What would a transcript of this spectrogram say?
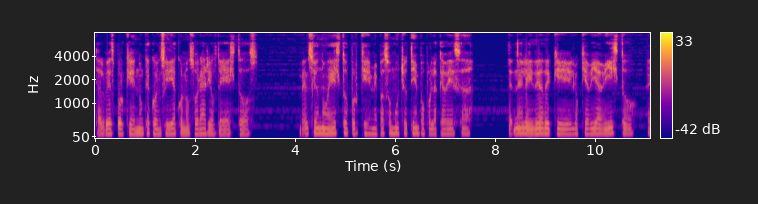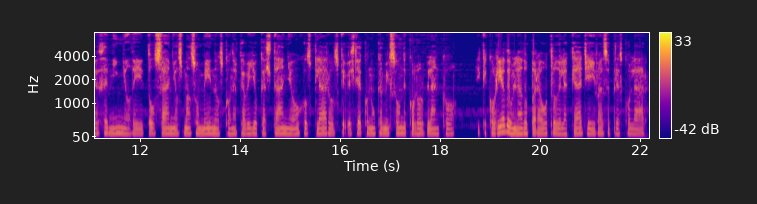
tal vez porque nunca coincidía con los horarios de estos. Menciono esto porque me pasó mucho tiempo por la cabeza. Tenía la idea de que lo que había visto, ese niño de dos años más o menos con el cabello castaño, ojos claros, que vestía con un camisón de color blanco y que corría de un lado para otro de la calle iba a preescolar.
